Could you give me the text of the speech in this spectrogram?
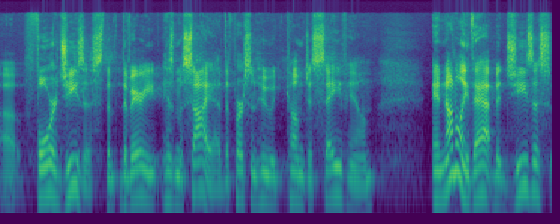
uh, for Jesus, the, the very, his Messiah, the person who would come to save him. And not only that, but Jesus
